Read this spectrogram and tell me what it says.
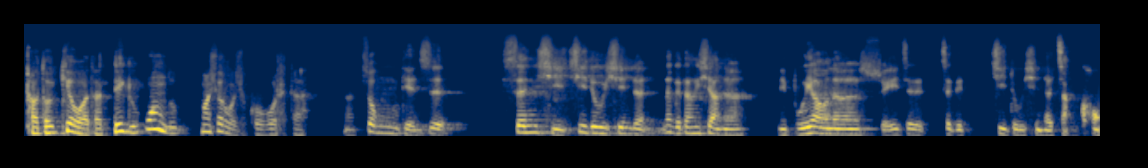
他都叫我他这个忘了，马上我就过了他。那重点是升起嫉妒心的那个当下呢，你不要呢随着这个嫉妒心的掌控。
